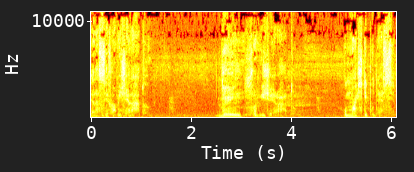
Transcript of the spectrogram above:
era ser famigerado. Bem famigerado. O mais que pudesse.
